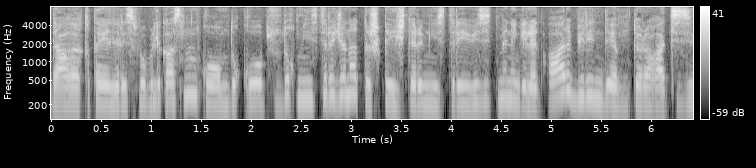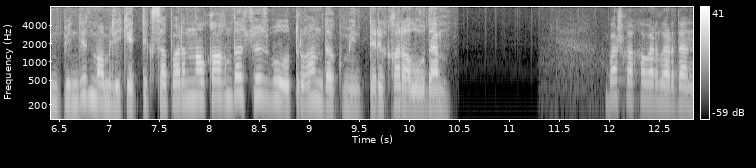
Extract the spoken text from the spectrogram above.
Дагы Кытай Эл Республикасынын коомдук коопсуздук министри жана тышкы иштер министри визит менен келет. Ар биринде төрага Си Цзиньпиндин мамлекеттик сапарынын алкагында сөз боло турган документтери каралууда. Башка кабарлардан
